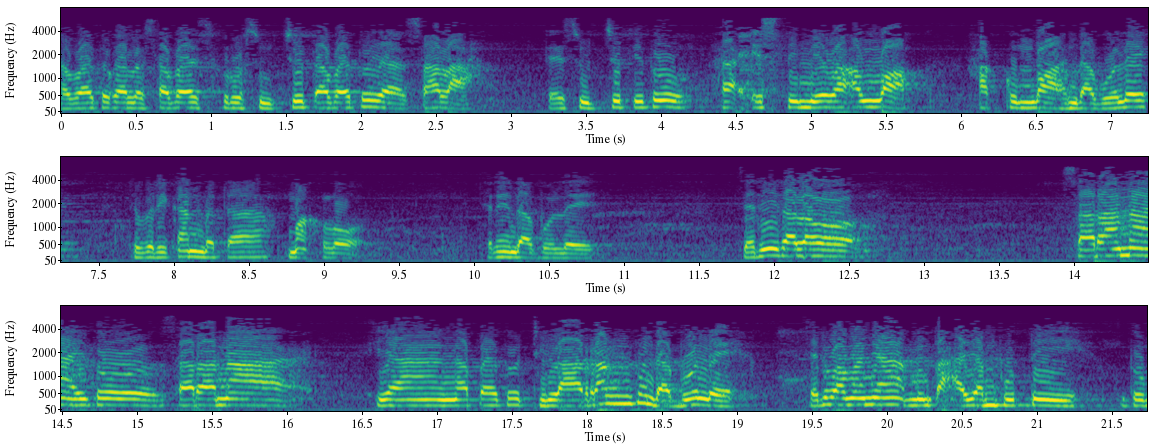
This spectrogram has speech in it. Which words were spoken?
apa itu kalau sampai suruh sujud apa itu ya salah. Jadi sujud itu hak istimewa Allah, hakumlah tidak boleh diberikan pada makhluk. Jadi tidak boleh. Jadi kalau sarana itu sarana yang apa itu dilarang itu tidak boleh. Jadi namanya minta ayam putih untuk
